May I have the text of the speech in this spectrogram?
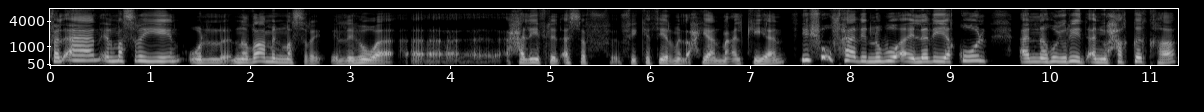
فالآن المصريين والنظام المصري اللي هو آه، حليف للأسف في كثير من الأحيان مع الكيان يشوف هذه النبوءة الذي يقول أنه يريد أن يحققها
